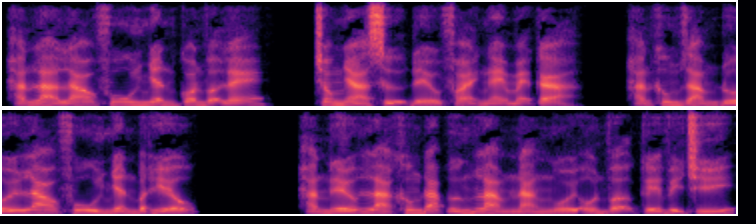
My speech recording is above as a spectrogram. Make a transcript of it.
Hắn là lao phu nhân con vợ lẽ, trong nhà sự đều phải nghe mẹ cả, hắn không dám đối lao phu nhân bất hiếu. Hắn nếu là không đáp ứng làm nàng ngồi ổn vợ kế vị trí,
